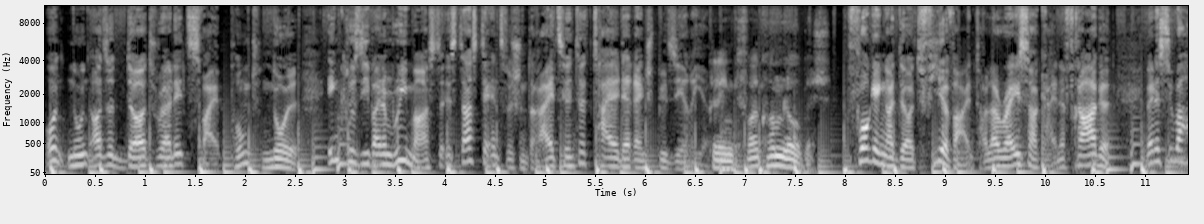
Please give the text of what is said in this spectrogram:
und nun also Dirt Rally 2.0. Inklusive einem Remaster ist das der inzwischen 13. Teil der Rennspielserie. Klingt vollkommen logisch. Vorgänger Dirt 4 war ein toller Racer, keine Frage. Wenn es überhaupt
